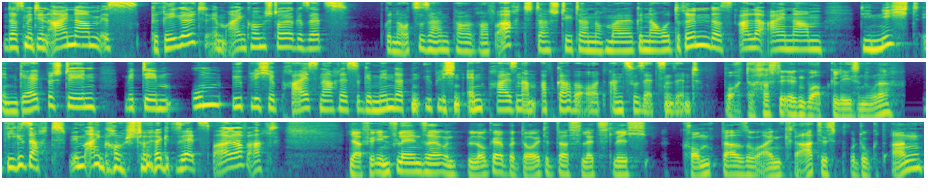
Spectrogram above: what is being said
Das mit den Einnahmen ist geregelt im Einkommensteuergesetz, genau zu sein, Paragraph 8. Da steht dann nochmal genau drin, dass alle Einnahmen, die nicht in Geld bestehen, mit dem um übliche Preisnachlässe geminderten üblichen Endpreisen am Abgabeort anzusetzen sind. Boah, das hast du irgendwo abgelesen, oder? Wie gesagt, im Einkommensteuergesetz, Paragraph 8. Ja, für Influencer und Blogger bedeutet das letztlich, kommt da so ein Gratisprodukt an?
